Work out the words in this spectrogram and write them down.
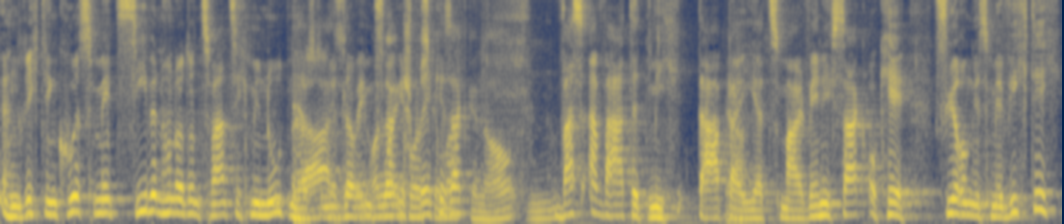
einen richtigen Kurs mit 720 Minuten, Ja, hast du mir, also glaube ich, im Vorgespräch gemacht, gesagt. genau. Mhm. Was erwartet mich dabei Ja. jetzt mal, wenn ich sage, okay, Führung ist mir wichtig,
